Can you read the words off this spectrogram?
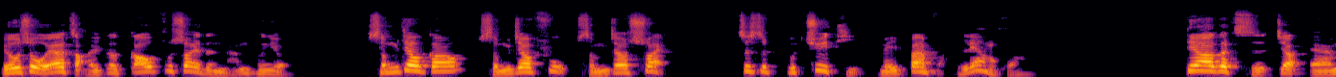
比如说，我要找一个高富帅的男朋友。什么叫高？什么叫富？什么叫帅？这是不具体，没办法量化。第二个词叫 M，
